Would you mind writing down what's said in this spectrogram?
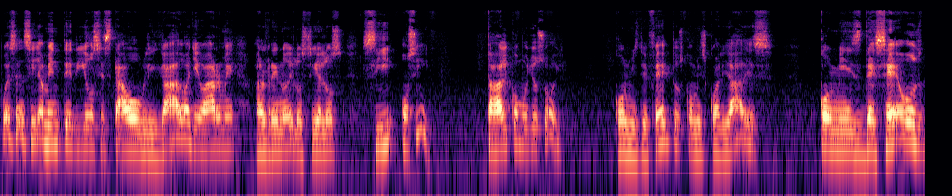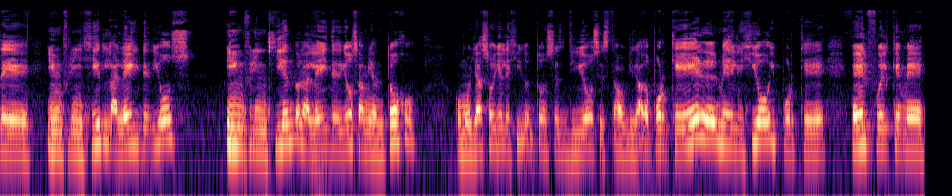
pues sencillamente Dios está obligado a llevarme al reino de los cielos sí o sí, tal como yo soy, con mis defectos, con mis cualidades, con mis deseos de infringir la ley de Dios, infringiendo la ley de Dios a mi antojo. Como ya soy elegido, entonces Dios está obligado porque Él me eligió y porque Él fue el que me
